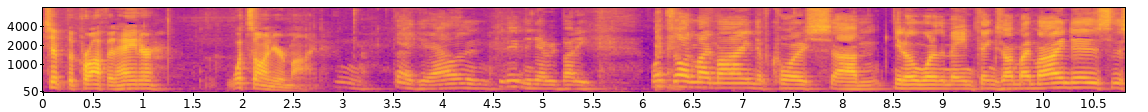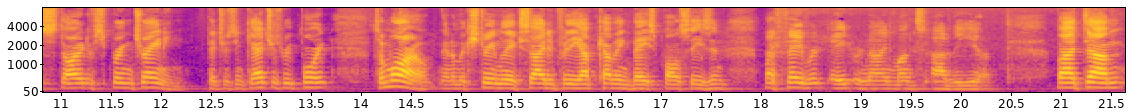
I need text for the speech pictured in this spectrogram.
Chip the Prophet Hayner, what's on your mind? Thank you, Alan, and good evening, everybody. What's on my mind, of course, um, you know, one of the main things on my mind is the start of spring training. Pitchers and catchers report tomorrow, and I'm extremely excited for the upcoming baseball season, my favorite eight or nine months out of the year. But um,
